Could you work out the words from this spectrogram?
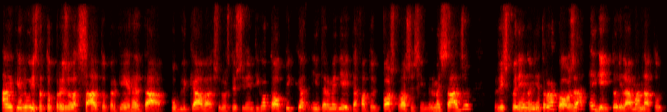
anche lui è stato preso d'assalto perché in realtà pubblicava sullo stesso identico topic, Intermediate ha fatto il post processing del messaggio, rispedendo indietro la cosa e Gateway l'ha mandato.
